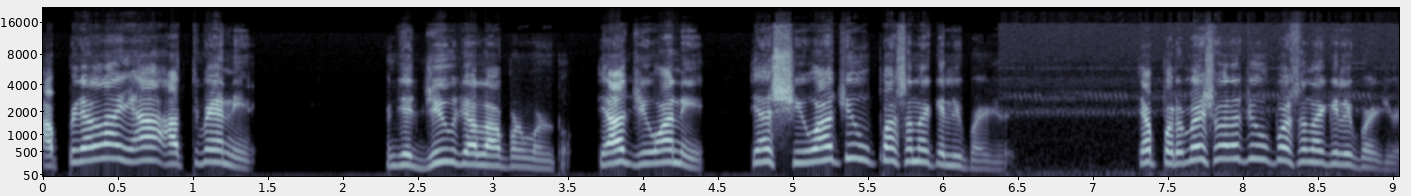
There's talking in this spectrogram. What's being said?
आपल्याला ह्या आत्म्याने म्हणजे जीव ज्याला आपण म्हणतो त्या जीवाने त्या शिवाची उपासना केली पाहिजे. त्या परमेश्वराची उपासना केली पाहिजे.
